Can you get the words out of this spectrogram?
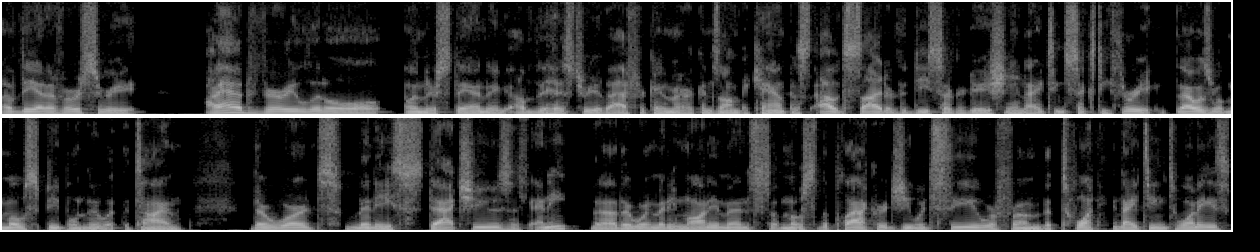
of the anniversary, I had very little understanding of the history of African Americans on the campus outside of the desegregation in 1963. That was what most people knew at the time. There weren't many statues, if any. Uh, there weren't many monuments. Most of the placards you would see were from the 20, 1920s,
